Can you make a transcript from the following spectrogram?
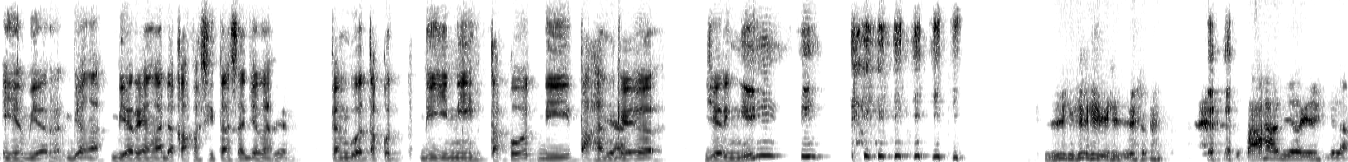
Iya, biar biar biar yang ada kapasitas aja lah. Iya. Kan gue takut di ini, takut ditahan Iya. kayak jaring. Ditahan ya, gila.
